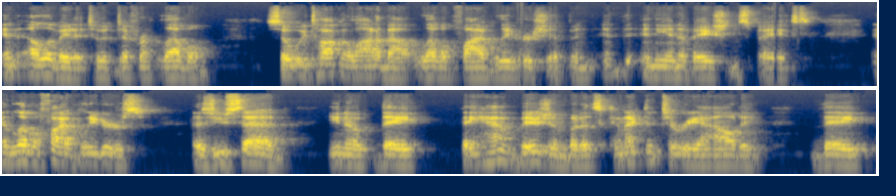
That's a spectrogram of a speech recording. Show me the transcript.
and elevate it to a different level. So we talk a lot about level five leadership in, in, in the innovation space. And level five leaders as you said, you know, they they have vision, but it's connected to reality. They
